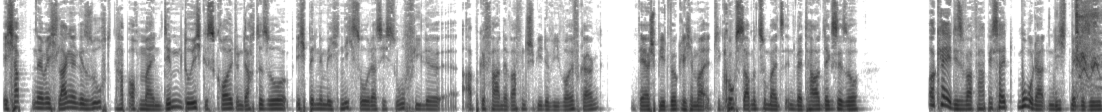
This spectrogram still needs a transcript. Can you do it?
Ich habe nämlich lange gesucht, habe auch mein Dim durchgescrollt und dachte so, ich bin nämlich nicht so, dass ich so viele äh, abgefahrene Waffen spiele wie Wolfgang. Der spielt wirklich immer, den guckst du ab und zu mal ins Inventar und denkst dir so, okay, diese Waffe habe ich seit Monaten nicht mehr gesehen,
